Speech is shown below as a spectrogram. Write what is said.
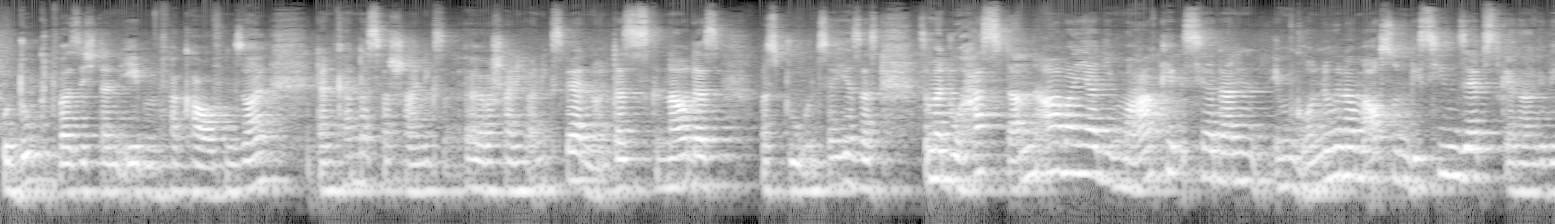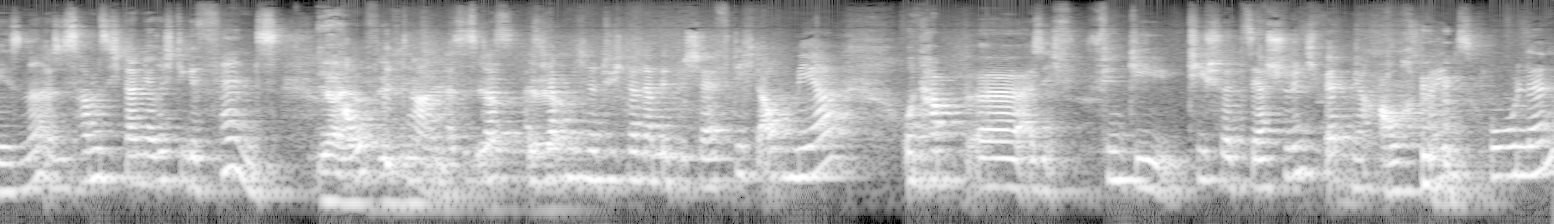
Produkt, was ich dann eben verkaufen soll, dann kann das wahrscheinlich, äh, wahrscheinlich auch nichts werden. Und das ist genau das, was du uns ja hier sagst. Sag mal, du hast dann aber ja, die Marke ist ja dann im Grunde genommen auch so ein bisschen Selbstgänger gewesen. Ne? Also es haben sich dann ja richtige Fans ja, aufgetan. Ja, das ist das, also ich habe mich natürlich dann damit beschäftigt, auch mehr. Und habe, äh, also ich finde die T-Shirts sehr schön. Ich werde mir auch eins holen.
